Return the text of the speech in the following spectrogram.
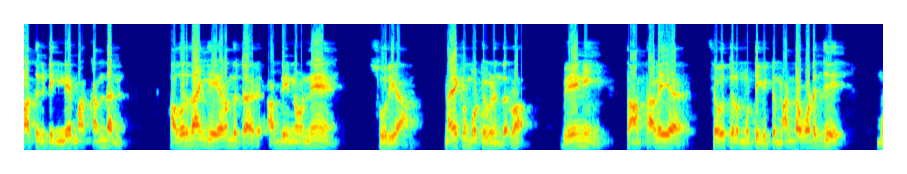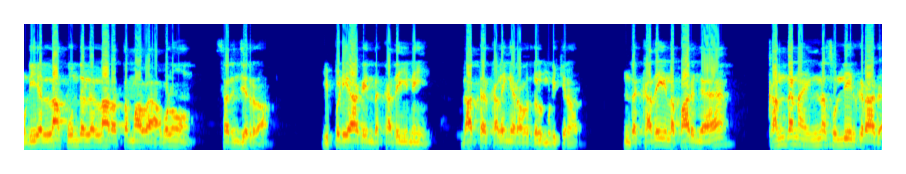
பார்த்துக்கிட்டீங்களேம்மா கந்தன். அவர் தான் இங்க இறந்துட்டாரு. அப்படின்ன உடனே சூர்யா மயக்கம் போட்டு விழுந்துடுறா. வேணி தான் தலைய செவுத்துல முட்டிக்கிட்டு மண்டை உடஞ்சி முடியெல்லாம் கூந்தல் எல்லாம் ரத்தமாவ அவளும் சரிஞ்சிடுறா. இப்படியாக இந்த கதையினை டாக்டர் கலைஞர் அவர்கள் முடிக்கிறார். இந்த கதையில பாருங்க கந்தனை என்ன சொல்லியிருக்கிறாரு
